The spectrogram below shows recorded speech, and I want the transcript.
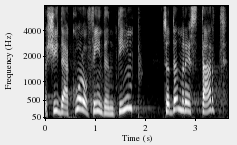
și de acolo fiind în timp, să dăm restart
